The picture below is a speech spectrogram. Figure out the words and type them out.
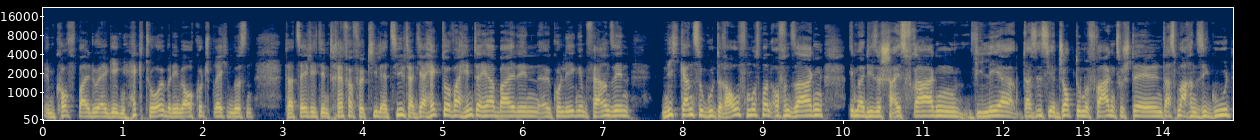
im Kopfballduell gegen Hector, über den wir auch kurz sprechen müssen, tatsächlich den Treffer für Kiel erzielt hat. Ja, Hector war hinterher bei den äh, Kollegen im Fernsehen nicht ganz so gut drauf, muss man offen sagen. Immer diese Scheißfragen, wie leer, das ist ihr Job, dumme Fragen zu stellen, das machen sie gut.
